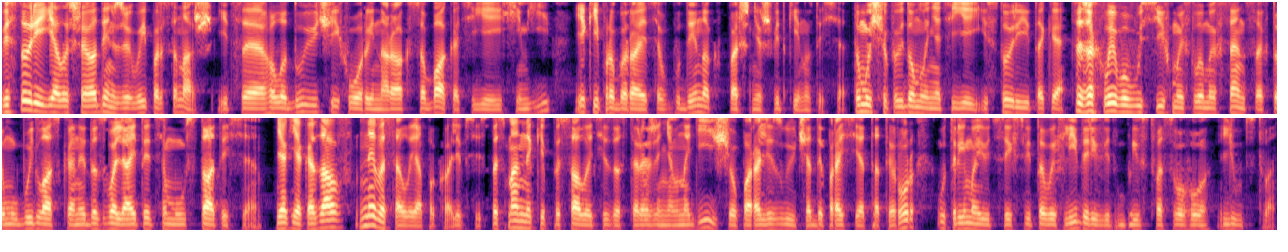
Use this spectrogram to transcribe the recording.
В історії є лише один живий персонаж, і це голодуючий хворий на рак собака цієї сім'ї, який пробирається в будинок, перш ніж відкинутися. Тому що повідомлення цієї історії таке: це жахливо в усіх мислимих сенсах, тому, будь ласка, не дозволяйте цьому статися. Як я казав, невеселий апокаліпсис. Письменники писали ці застереження в надії, що паралізуюча депресія та терор утримають цих світових лідерів від вбивства свого людства.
